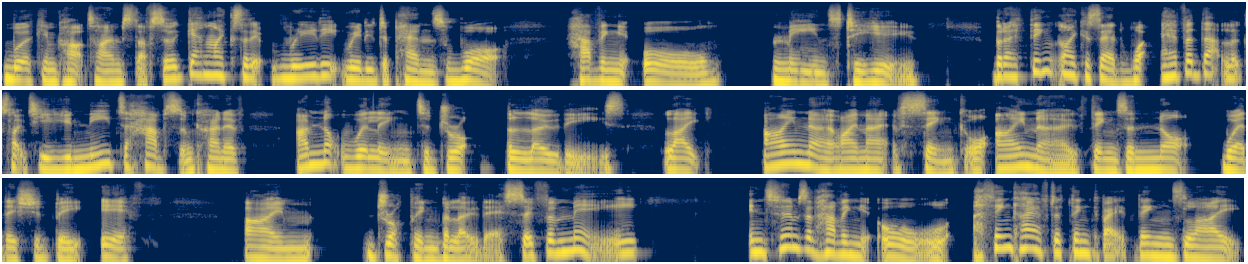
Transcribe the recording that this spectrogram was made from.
working part time stuff. So again, like I said, it really, really depends what having it all means to you. But I think, like I said, whatever that looks like to you, you need to have some kind of, I'm not willing to drop below these. Like, I know I'm out of sync, or I know things are not where they should be if I'm dropping below this. So for me, in terms of having it all, I think I have to think about things like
